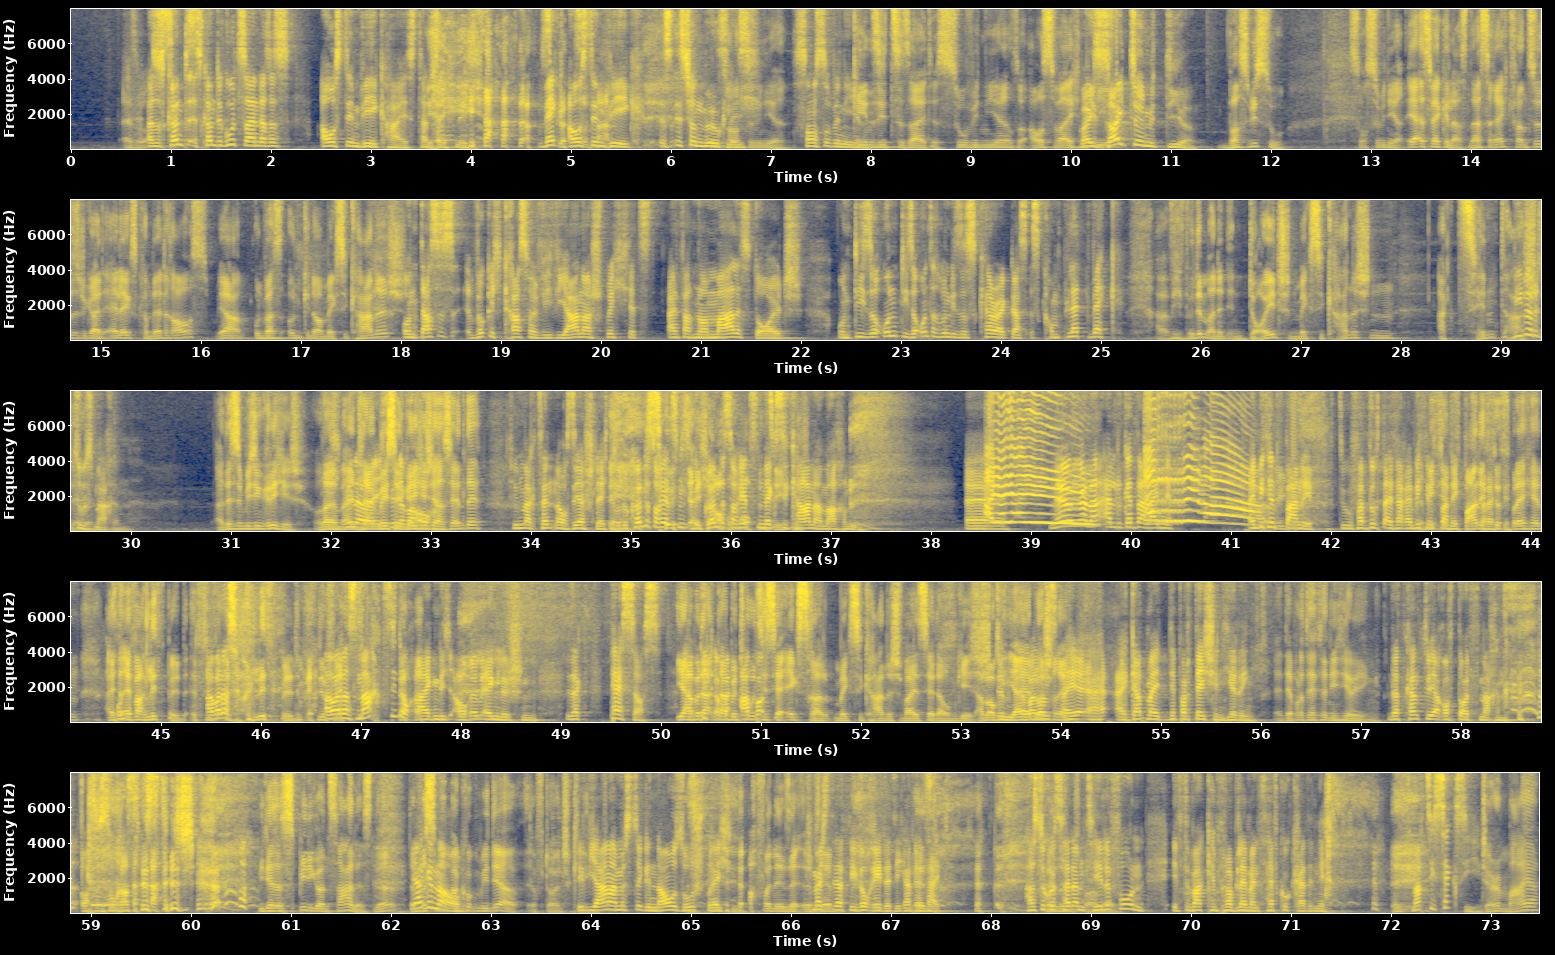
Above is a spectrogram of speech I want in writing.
Also, Also es könnte, es könnte gut sein, dass es aus dem Weg heißt, tatsächlich. Weg aus dem Weg. Es ist schon möglich. Sans Souvenir. Sans Souvenir. Gehen Sie zur Seite. Souvenir, so ausweichen. Beiseite mit dir. Was willst du? Sans Souvenir. Er ist weggelassen. Da hast du recht. Französische Guide Alex komplett raus. Ja. Und was, und genau, mexikanisch. Und das ist wirklich krass, weil Viviana spricht jetzt einfach normales Deutsch. Und, diese, und dieser Unterton dieses Charakters ist komplett weg. Aber wie würde man denn in Deutsch einen mexikanischen Akzent darstellen? Wie würdest du es machen? Ah, das ist ein bisschen griechisch. Oder ein aber- bin bisschen aber griechische auch- Akzente? Ich bin mit Akzenten auch sehr schlecht, aber du könntest doch jetzt, du könntest doch jetzt einen. Mexikaner machen. Äh, Ai, ai, du kannst alleine. Arriba! Ein bisschen Spanisch. Du versuchst einfach ein bisschen Ein bisschen Spanisch. Spanisch zu sprechen, also einfach lispeln. Aber das-. Aber das macht sie doch eigentlich auch im Englischen. Sie sagt Pesos. Ja, aber da, da betont sie es ja extra mexikanisch, weil es ja darum geht. Aber okay, Stimmt, ja, ja, aber sonst, I, recht. I, I got my deportation hearing. Hier liegen. Und das kannst du ja auch auf Deutsch machen. oh, das ist so rassistisch. Wie dieser Speedy Gonzales, ne? Da Ja, genau. mal gucken, wie der auf Deutsch klingt. Viviana müsste genau so sprechen. Auch von der Ich möchte, dass sie so redet, die ganze Zeit. Hast du kurz Zeit am. Telefon? Ist aber kein Problem, mein Chef guckt gerade nicht. Das macht sie sexy. Jeremiah.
